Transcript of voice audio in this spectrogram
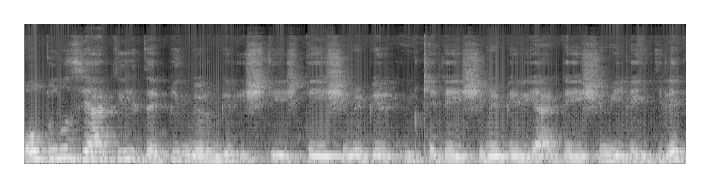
olduğunuz yer değil de bilmiyorum bir iş değiş, değişimi, bir ülke değişimi, bir yer değişimi ile ilgili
